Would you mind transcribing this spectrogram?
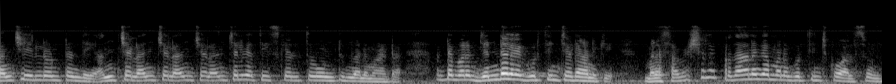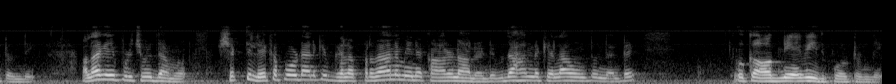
మంచి ఇల్లు ఉంటుంది. అంచెలు అంచెలు అంచెలు అంచెలుగా తీసుకెళ్తూ ఉంటుంది అనమాట అంటే మనం జనరల్గా గుర్తించడానికి మన సమస్యలు ప్రధానంగా మనం గుర్తించుకోవాల్సి ఉంటుంది. అలాగే ఇప్పుడు చూద్దాము. శక్తి లేకపోవడానికి గల ప్రధానమైన కారణాలు అండి ఉదాహరణకు ఎలా ఉంటుందంటే ఒక ఆగ్నేయ వీధి ఉంది.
